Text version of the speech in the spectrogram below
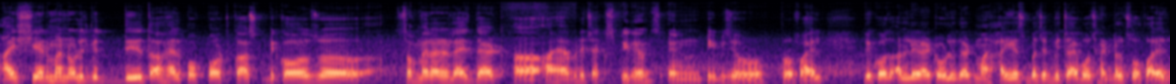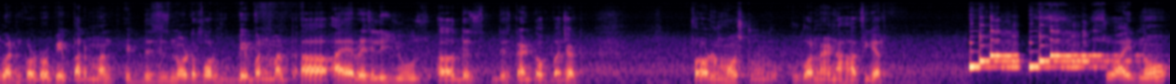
I share my knowledge with the help of podcast because uh, somewhere I realized that uh, I have rich experience in PPC profile because earlier I told you that my highest budget which I was handled so far is one crore rupee per month. It, this is not for one month. Uh, I averagely use uh, this this kind of budget for almost one and a half year. So I know.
